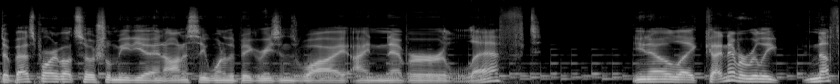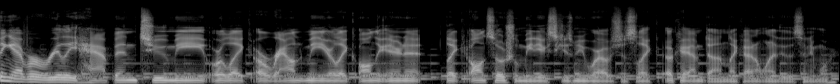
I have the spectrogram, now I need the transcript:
the best part about social media, and honestly, one of the big reasons why I never left, you know, like I never really, nothing ever really happened to me or like around me or like on the internet, like on social media, excuse me, where I was just like, okay, I'm done. Like, I don't want to do this anymore.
